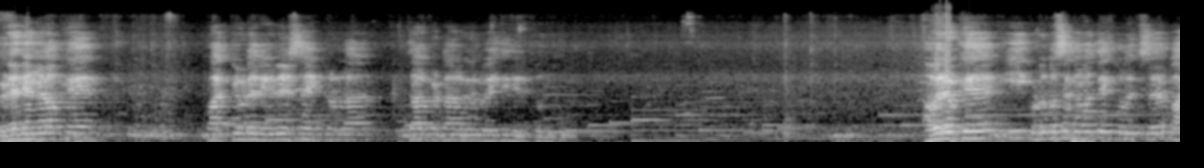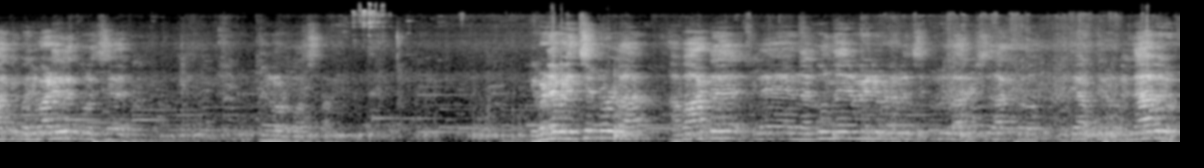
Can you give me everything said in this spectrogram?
ഇവിടെ ഞങ്ങളൊക്കെ പാർട്ടിയുടെ ലീഡേഴ്സ് ആയിട്ടുള്ള ഉത്തരപ്പെട്ട ആളുകൾ വേദിയിൽ ഇരിക്കുന്നു അവരൊക്കെ ഈ കുടുംബസംഗമത്തെ കുറിച്ച് ബാക്കി പരിപാടികളെ കുറിച്ച് നിങ്ങളോട് കുറച്ച് പറയും ഇവിടെ വിളിച്ചിട്ടുള്ള അവാർഡ് നൽകുന്നതിന് വേണ്ടി ഇവിടെ വിളിച്ചിട്ടുള്ള രക്ഷിതാക്കളും വിദ്യാർത്ഥികളും എല്ലാവരും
